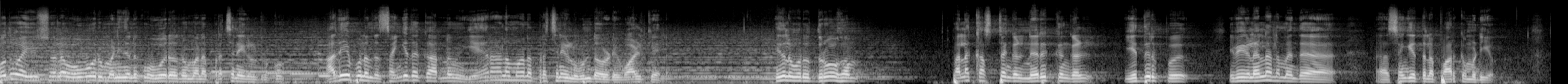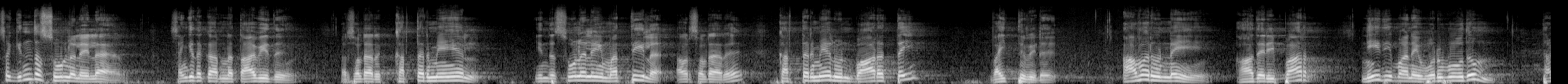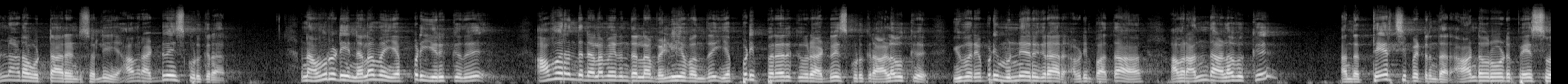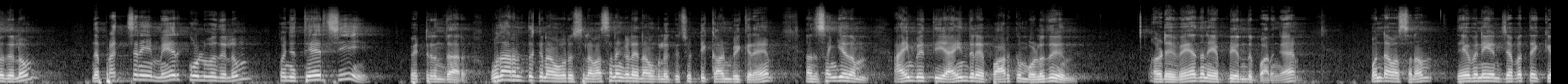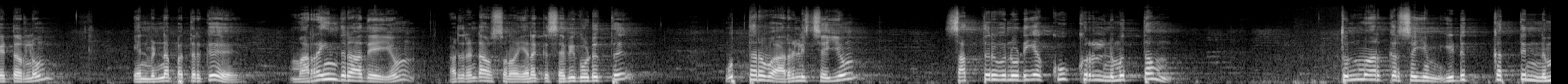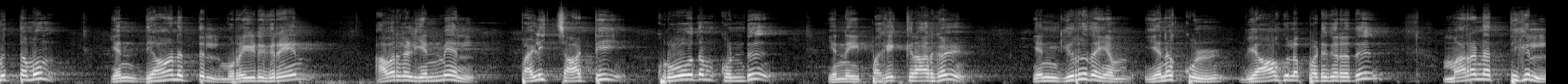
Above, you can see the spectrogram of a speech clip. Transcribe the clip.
பொதுவாக யூஸ்வலாக ஒவ்வொரு மனிதனுக்கும் ஒவ்வொரு விதமான பிரச்சனைகள் இருக்கும். அதே போல் அந்த சங்கீதக்காரனும் ஏராளமான பிரச்சனைகள் உண்டு அவருடைய வாழ்க்கையில். இதில் ஒரு துரோகம் பல கஷ்டங்கள் நெருக்கங்கள் எதிர்ப்பு இவைகளெல்லாம் நம்ம இந்த சங்கீதத்தில் பார்க்க முடியும். ஸோ இந்த சூழ்நிலையில் சங்கீதக்காரனை தாவீது அவர் சொல்கிறாரு கர்த்தர் மேல் இந்த சூழ்நிலை மத்தியில் அவர் சொல்கிறாரு கர்த்தர் மேல் உன் பாரத்தை வைத்துவிடு. அவர் உன்னை ஆதரிப்பார் நீதிமானை ஒருபோதும் தள்ளாட விட்டார் என்று சொல்லி அவர் அட்வைஸ் கொடுக்குறார். ஆனால் அவருடைய நிலைமை எப்படி இருக்குது? அவர் அந்த நிலைமையிலிருந்தெல்லாம் வெளியே வந்து எப்படி பிறருக்கு ஒரு அட்வைஸ் கொடுக்குற அளவுக்கு இவர் எப்படி முன்னேறுகிறார் அப்படின்னு பார்த்தா அவர் அந்த அளவுக்கு அந்த தேர்ச்சி பெற்றிருந்தார். ஆண்டவரோடு பேசுவதிலும் இந்த பிரச்சனையை மேற்கொள்வதிலும் கொஞ்சம் தேர்ச்சி பெற்றிருந்தார். உதாரணத்துக்கு நான் ஒரு சில வசனங்களை நான் உங்களுக்கு சுட்டி காண்பிக்கிறேன். அந்த சங்கீதம் ஐம்பத்தி ஐந்தில் பார்க்கும் பொழுது அவருடைய வேதனை எப்படி இருந்து பாருங்கள் ஒன்றாம் வசனம் தேவனே என் ஜபத்தை கேட்டருளும். என் விண்ணப்பத்திற்கு மறைந்திராதேயும். அடுத்து ரெண்டாவது வசனம் எனக்கு செவி கொடுத்து உத்தரவு அருளி செய்யும். சத்துருவனுடைய கூக்குரல் நிமித்தம் துன்மார்க்கர் செய்யும் இடுக்கத்தின் நிமித்தமும் என் தியானத்தில் முறையிடுகிறேன். அவர்கள் என்மேல் பழிச்சாட்டி குரோதம் கொண்டு என்னை பகைக்கிறார்கள். என் இருதயம் எனக்குள் வியாகுலப்படுகிறது மரணத்திகில்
